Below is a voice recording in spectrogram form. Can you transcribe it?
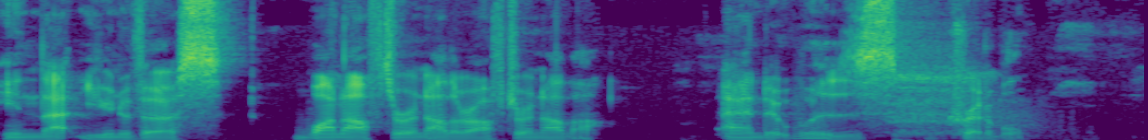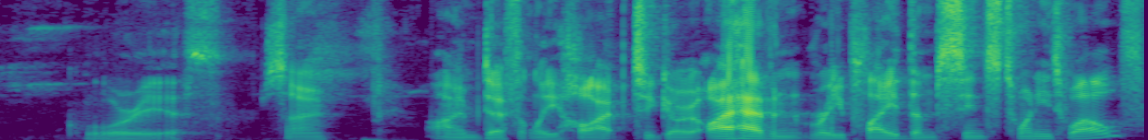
in that universe, one after another after another. And it was incredible. Glorious. So I'm definitely hyped to go. I haven't replayed them since 2012.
